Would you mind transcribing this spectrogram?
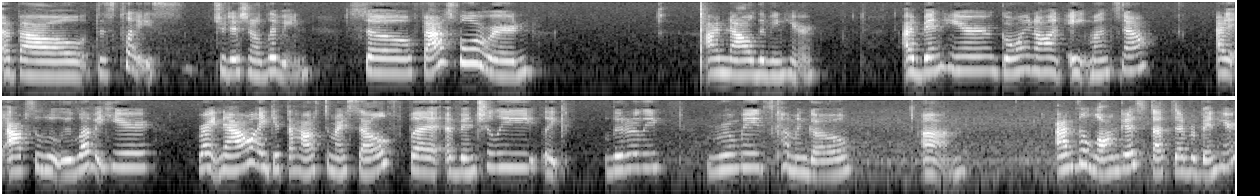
about this place, traditional living. So, fast forward, I'm now living here. I've been here going on eight months now. I absolutely love it here. Right now, I get the house to myself, but eventually, like, literally, roommates come and go. Um, I'm the longest that's ever been here.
